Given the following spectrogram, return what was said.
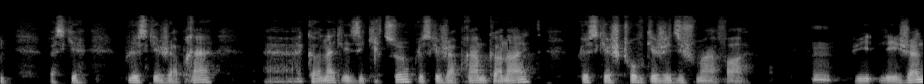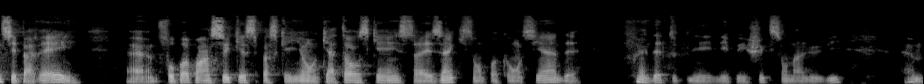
parce que plus que j'apprends à connaître les Écritures, plus que j'apprends à me connaître, plus que je trouve que j'ai du chemin à faire. Hmm. Puis les jeunes, c'est pareil. Euh, faut pas penser que c'est parce qu'ils ont 14, 15, 16 ans qu'ils sont pas conscients de, de tous les, les, péchés qui sont dans leur vie. Euh,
